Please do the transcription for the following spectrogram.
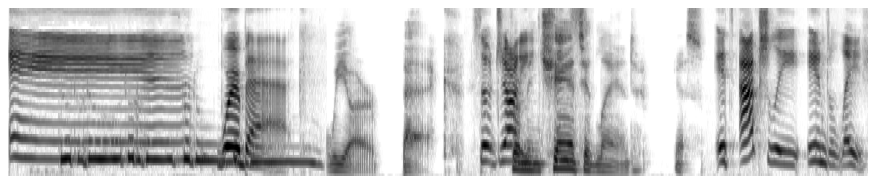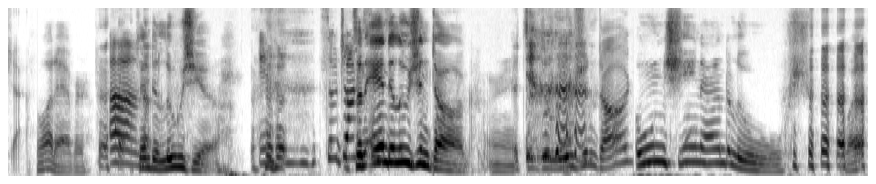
And we're back. we are back So from Johnny, since Enchanted Land. Yes. it's actually Andalusia. Whatever. It's Um, Andalusia. so Johnny, It's an since- Andalusian dog. All right. It's a delusion dog. Unshin Andalus. what?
